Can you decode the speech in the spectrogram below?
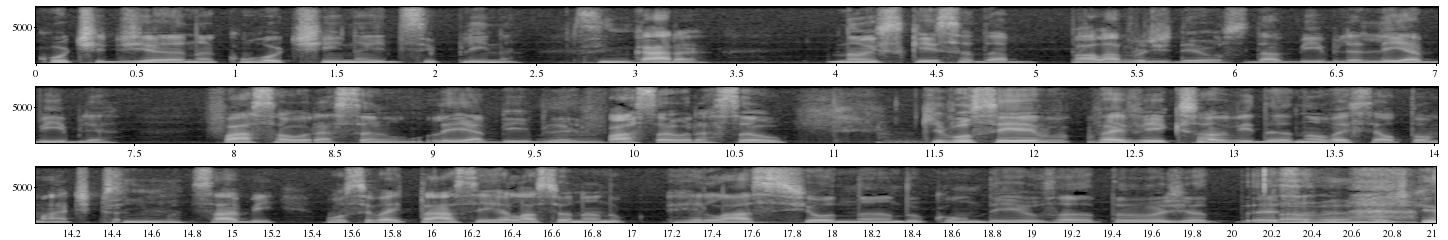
cotidiana com rotina e disciplina. Sim. Cara, não esqueça da palavra de Deus, da Bíblia. Leia a Bíblia, faça a oração, leia a Bíblia e Uhum. faça a oração. Que você vai ver que sua vida não vai ser automática. Sim. Sabe? Você vai estar se relacionando relacionando com Deus. Eu tô, hoje eu, Tá essa? A dicção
